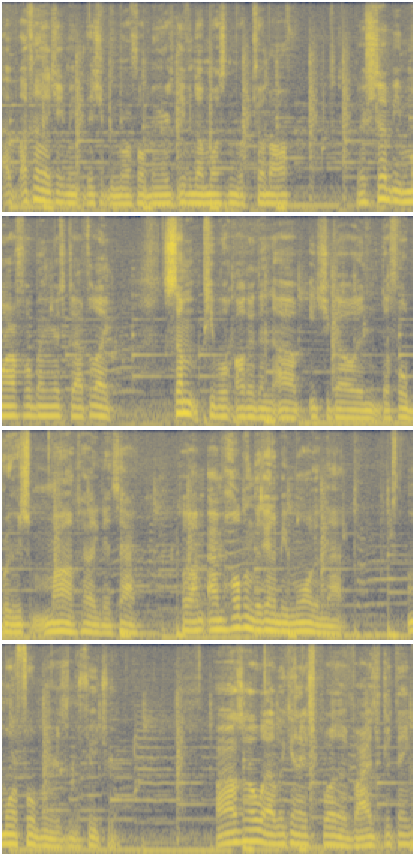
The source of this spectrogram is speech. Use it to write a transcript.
I, I feel like there should, be, there should be more Fullbringers, even though most of them were killed off. There should be more Fullbringers because I feel like some people other than uh, Ichigo and the Fullbringers moms had like the attack. So I'm, I'm hoping there's gonna be more than that, more Fullbringers in the future. I Also, hope uh, we can explore the visor thing.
